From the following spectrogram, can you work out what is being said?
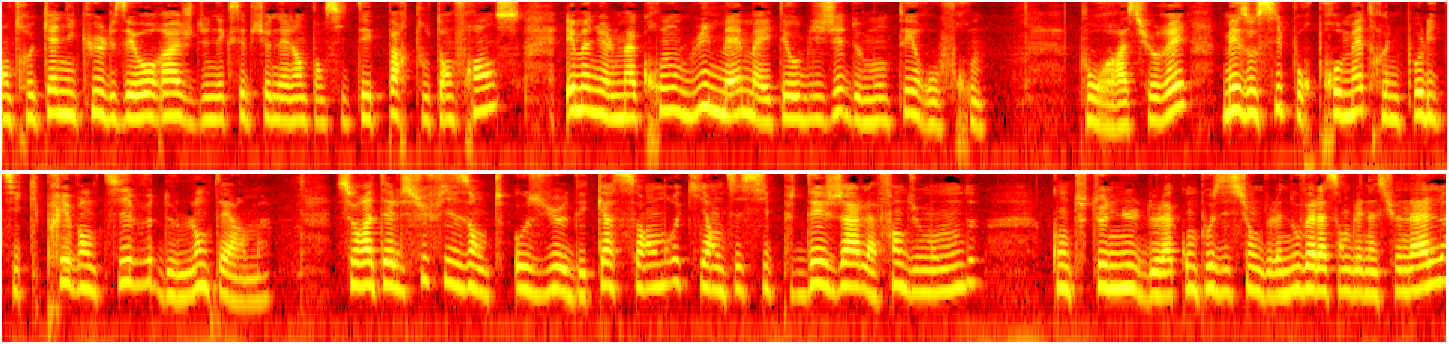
Entre canicules et orages d'une exceptionnelle intensité partout en France, Emmanuel Macron lui-même a été obligé de monter au front. Pour rassurer, mais aussi pour promettre une politique préventive de long terme. Sera-t-elle suffisante aux yeux des Cassandres qui anticipent déjà la fin du monde? Compte tenu de la composition de la nouvelle Assemblée nationale,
